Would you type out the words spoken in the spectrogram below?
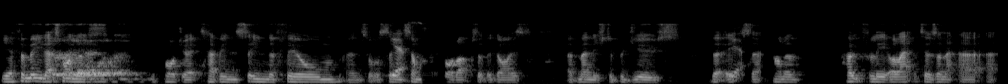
Yeah, for me, that's one of the projects. Having seen the film and sort of seen yes. some of the products that the guys have managed to produce, that it's yeah. that kind of hopefully it'll act as an a,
